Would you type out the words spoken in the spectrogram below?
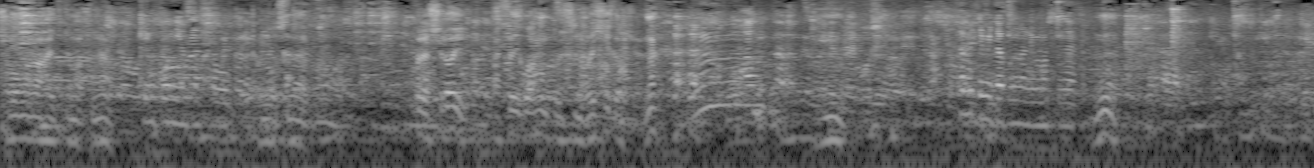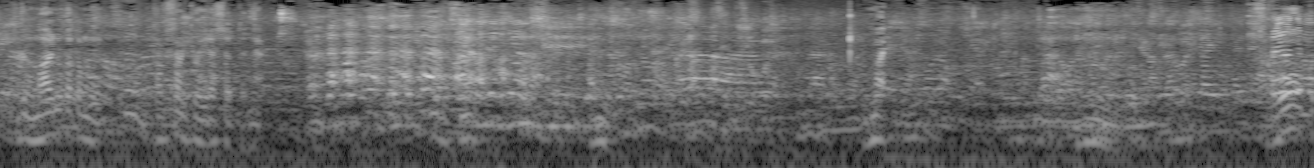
生姜が入ってますね。健康に良さそう。いいですね。これ白い熱いご飯と一緒に美味しいかもしれないね。食べてみたくなりますね。うんうんも周りの方もたくさん今日いらっしゃってね、いいですね、うん、うまい、これはでも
